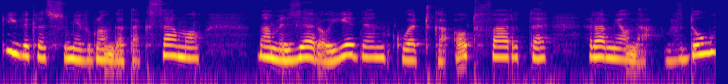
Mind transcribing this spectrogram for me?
czyli wykres w sumie wygląda tak samo. Mamy 0, 1, kółeczka otwarte, ramiona w dół,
